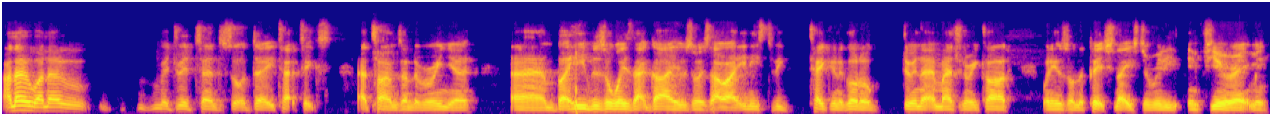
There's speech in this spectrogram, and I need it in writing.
I know. I know. Madrid turned to sort of dirty tactics at times under Mourinho, um, but he was always that guy who was always like, all right, he needs to be taking a goal or doing that imaginary card when he was on the pitch, and that used to really infuriate me.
